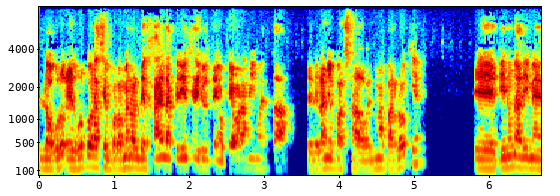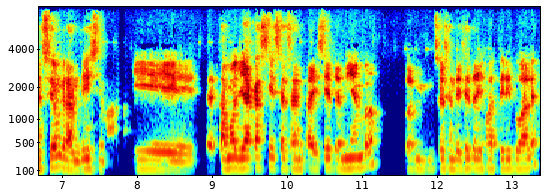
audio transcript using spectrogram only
el grupo de oración, por lo menos el de Jaén, la experiencia que yo tengo, que ahora mismo está desde el año pasado en una parroquia, eh, tiene una dimensión grandísima. Y estamos ya casi 67 miembros, 67 hijos espirituales,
